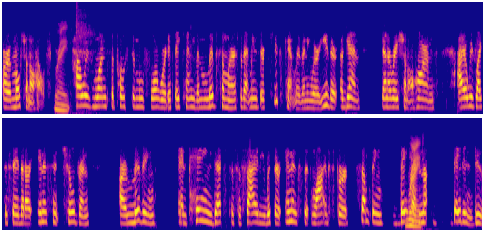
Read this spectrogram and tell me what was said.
our emotional health. Right. How is one supposed to move forward if they can't even live somewhere? So that means their kids can't live anywhere either. Again, generational harms. I always like to say that our innocent children are living and paying debts to society with their innocent lives for something they right. have not they didn't do.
